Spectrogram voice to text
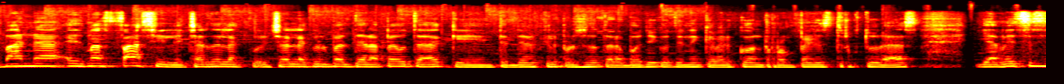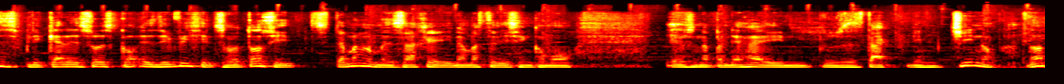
van a, es más fácil echarle la, echarle la culpa al terapeuta que entender que el proceso terapéutico tiene que ver con romper estructuras y a veces explicar eso es, es difícil, sobre todo si, si te mandan un mensaje y nada más te dicen como eres una pendeja y pues está en chino, ¿no? A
